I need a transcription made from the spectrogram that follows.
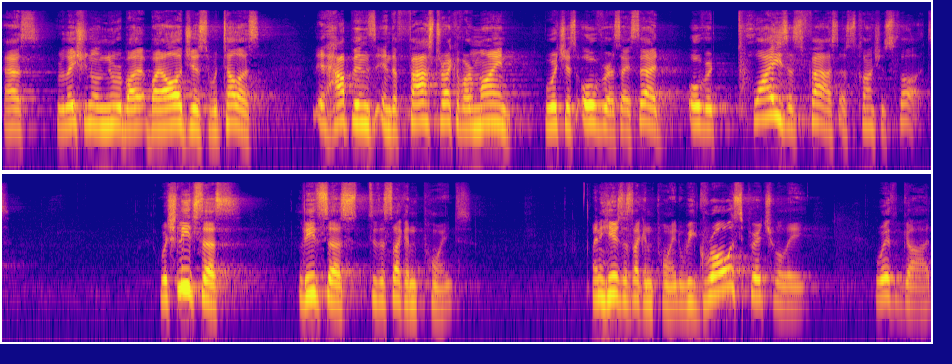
as relational neurobiologists would tell us, it happens in the fast track of our mind, which is over, as I said, over twice as fast as conscious thought. Which leads us, leads us to the second point. And here's the second point. We grow spiritually with God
